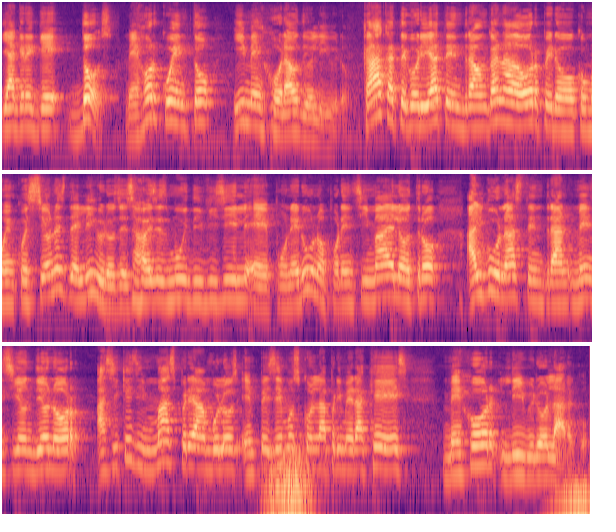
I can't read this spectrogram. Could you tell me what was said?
y agregué dos, mejor cuento y mejor audiolibro. Cada categoría tendrá un ganador, pero como en cuestiones de libros es a veces muy difícil eh, poner uno por encima del otro, algunas tendrán mención de honor, así que sin más preámbulos empecemos con la primera que es Mejor libro largo.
